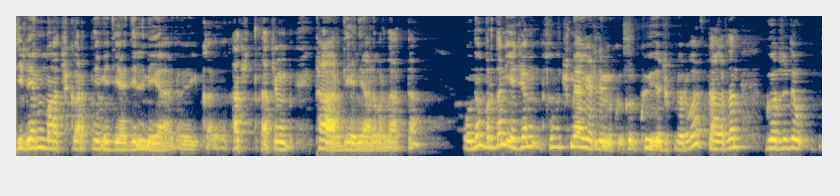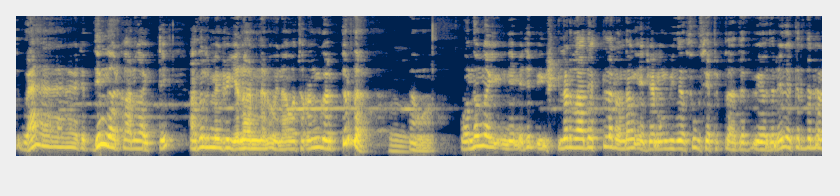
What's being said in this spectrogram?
dilemma çykaryp neme diýär dilmeýär haçyň tar diýen ýaly bir zatda ondan birden ejem suw içmäge geldim küýzejikleri bar dagyrdan gördi de wä dip diň arkany aýtdy adyl men şu ýylandan oýnap oturyny görüpdir-de hmm. Ondan aý neme edip işdiler zat etdiler ondan ejemiň ýüzüne suw sepip zat edip özüne getirdiler.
